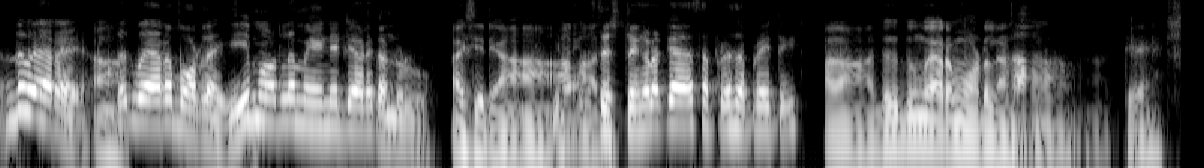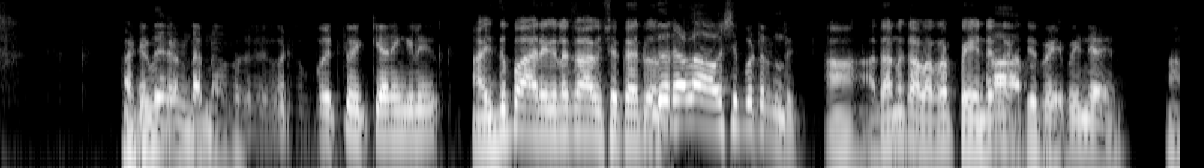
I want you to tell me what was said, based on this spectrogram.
ഇത് വേറെ. ആ. ഇതൊക്കെ വേറെ മോഡലാണ് ഈ മോഡൽ മെയിൻ ആയിട്ട് അവിടെ കണ്ടുള്ളൂ. അത് ശരി ആ ആ ആ, അത് സിസ്റ്റങ്ങളൊക്കെ സെപ്പറേറ്റ് സെപ്പറേറ്റ് ആ അത് ഇതും വേറെ മോഡലാണ്. ആ. ഓക്കെ. ഇത് അടിപൊളി രണ്ടെണ്ണം ഒരു വീട്ടിൽ വെക്കുകയാണെങ്കിൽ ആ ഇതിപ്പോ ആരെങ്കിലും ആവശ്യക്കാർ ഇതൊരാൾ ആവശ്യപ്പെട്ടിട്ടുണ്ട്. ആ അതാണ് കളർ പെയിന്റ് ആ, ഒക്കെ അടിച്ചത്. പി- പിന്നെ ആ.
